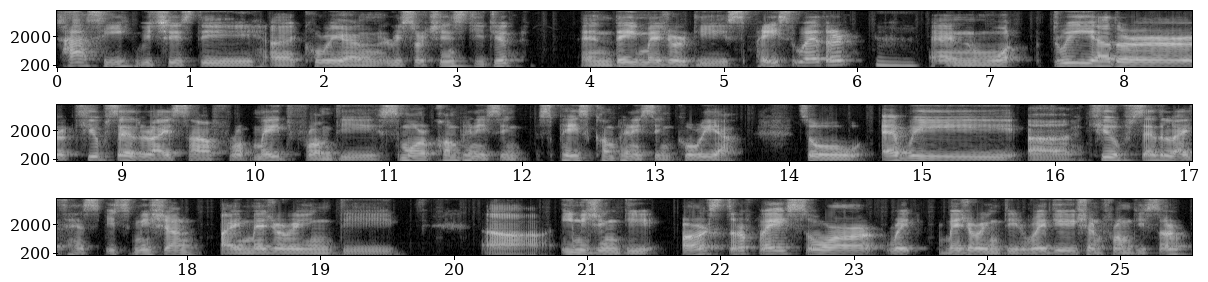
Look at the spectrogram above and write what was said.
KASI, which is the uh, Korean Research Institute, and they measure the space weather. And what three other Cube satellites are from, made from the small companies in space companies in Korea. So every uh, Cube satellite has its mission by measuring the uh, imaging the Earth surface or measuring the radiation from the sur-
